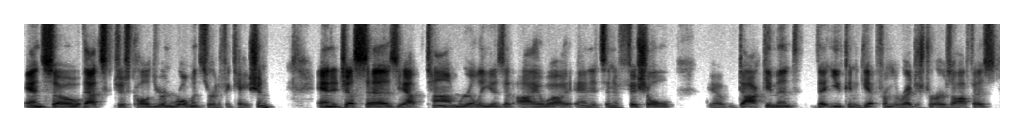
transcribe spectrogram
And so that's just called your enrollment certification and it just says, yep, Tom really is at Iowa, and it's an official you know, document that you can get from the registrar's office.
